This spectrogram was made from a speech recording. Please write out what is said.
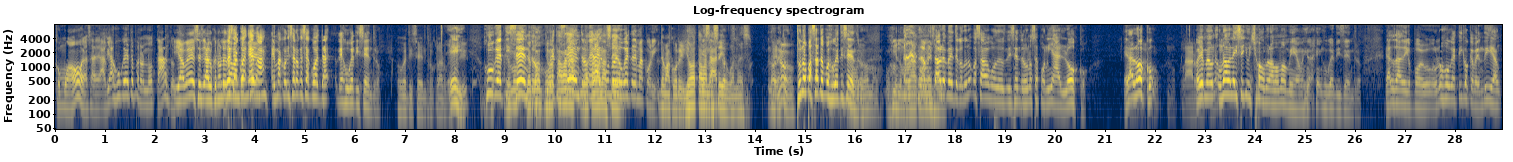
como ahora. O sea, había juguetes, pero no tanto. Y a veces a lo que no le ¿Usted se daban también, Emma, Emma Corizano que se acuerda de Jugueticentro. Jugueticentro, claro que Ey, sí. Jugueticentro. Yo yo no- yo no estaba Jugueticentro no era el estaba mundo de nacido. juguetes de Macorís. De Macorís. Yo no estaba Exacto. nacido cuando eso. No, Eh, no. ¿Tú no pasaste por Jugueticentro? yo no. Mí no me Lamentablemente, cuando uno pasaba por Jugueticentro, uno se ponía loco. Era loco. Claro. Oye, una, una vez le hice yo un show a la mamá mía, mira, en Jugueticentro. Ya tú sabes, por unos jugueticos que vendían,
